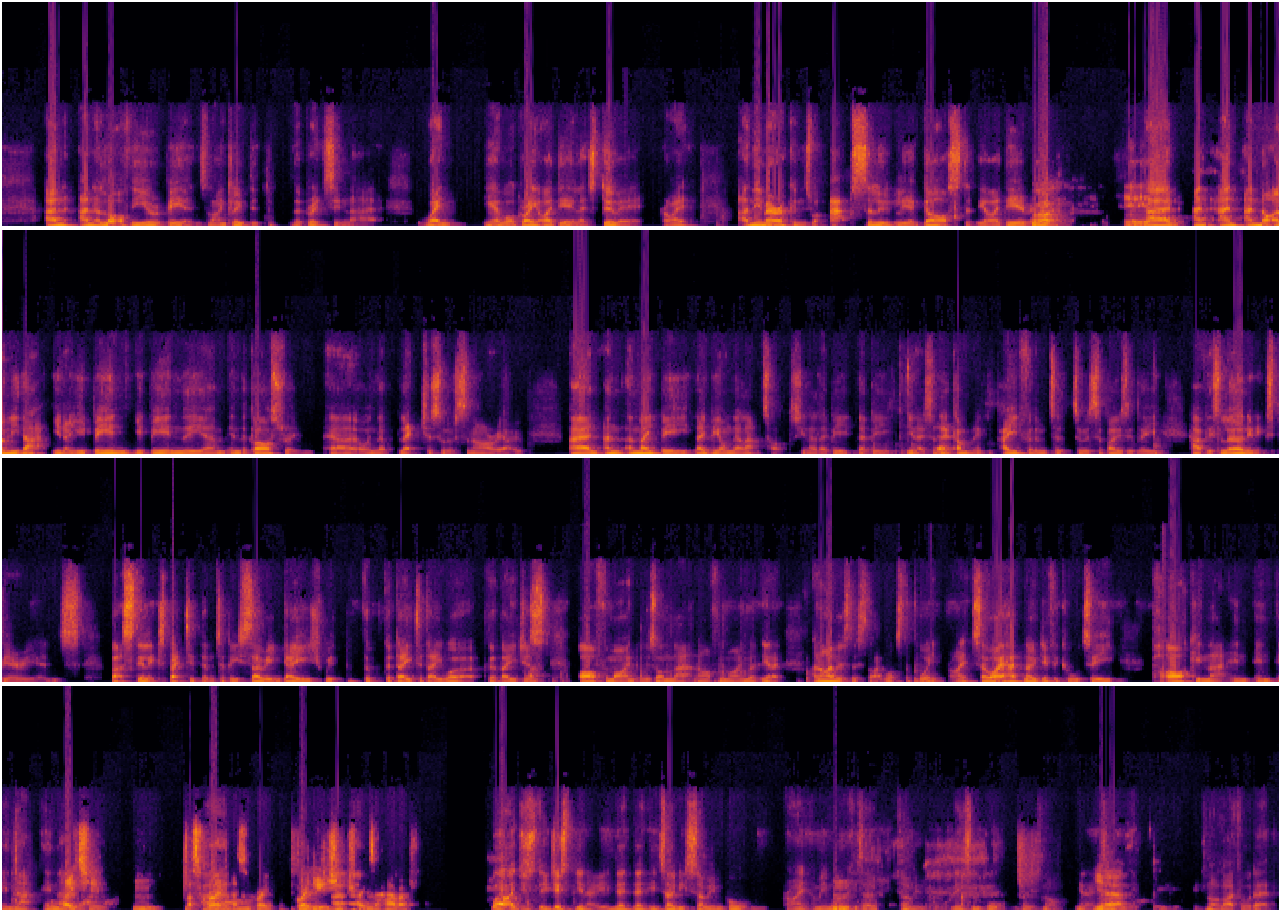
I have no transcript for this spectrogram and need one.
And and a lot of the Europeans, and I included the, the Brits in that, went, yeah, what a great idea, let's do it, right? And the Americans were absolutely aghast at the idea right. it. Yeah. And, and and and not only that, you know, you'd be in you'd be in the um, in the classroom uh, or in the lecture sort of scenario, and and and they'd be they'd be on their laptops. You know, they'd be they'd be you know, so their company paid for them to to supposedly have this learning experience, but still expected them to be so engaged with the day to day work that they just half the mind was on that and half the mind, you know. And I was just like, what's the point, right? So I had no difficulty parking that in in in that in that. Mm. That's great. Um, That's a great, great leadership trait to have. Actually. Well, I just, it just you know, that, that it's only so important, right? I mean, work is so important. It's important, but it's not, you know, yeah, it's not life or death.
